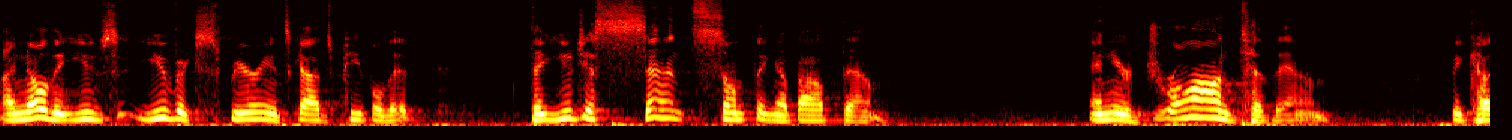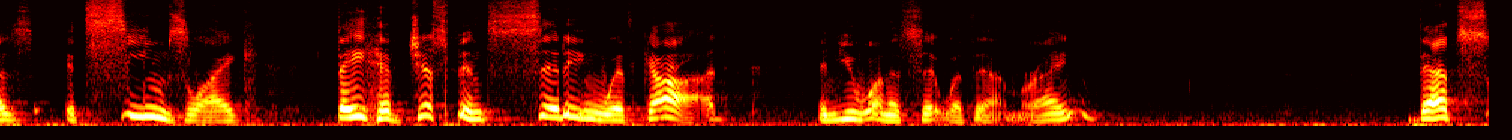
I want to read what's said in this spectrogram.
I know that you've, you've experienced God's people that, that you just sense something about them and you're drawn to them because it seems like they have just been sitting with God and you want to sit with them, right? That's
